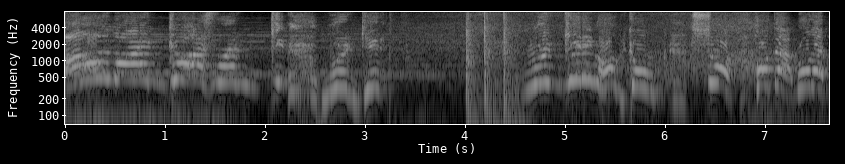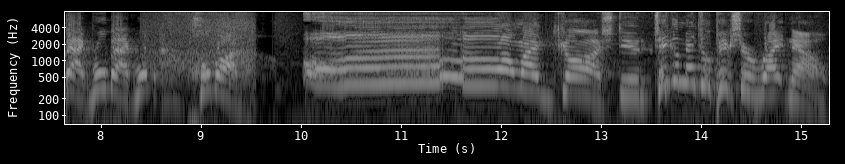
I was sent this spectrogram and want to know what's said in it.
Oh my gosh! We're get, we're getting. We're getting hold go so hold that roll that back roll back roll, hold on oh, oh my gosh dude take a mental picture right now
